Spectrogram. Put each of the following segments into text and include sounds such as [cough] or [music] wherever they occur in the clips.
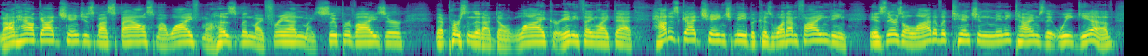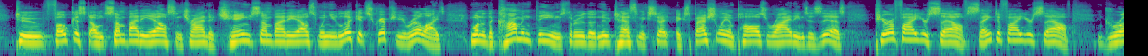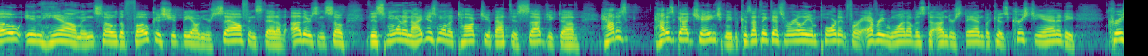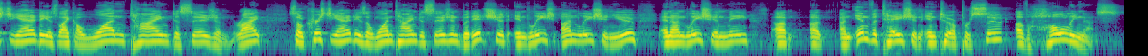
Not how God changes my spouse, my wife, my husband, my friend, my supervisor, that person that I don't like, or anything like that. How does God change me? Because what I'm finding is there's a lot of attention many times that we give to focused on somebody else and trying to change somebody else. When you look at Scripture, you realize one of the common themes through the New Testament, especially in Paul's writings, is this purify yourself, sanctify yourself, grow in Him. And so the focus should be on yourself instead of others. And so this morning, I just want to talk to you about this subject of how does how does God change me? Because I think that's really important for every one of us to understand because Christianity, Christianity is like a one-time decision, right? So Christianity is a one-time decision, but it should unleash, unleash in you and unleash in me uh, uh, an invitation into a pursuit of holiness.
